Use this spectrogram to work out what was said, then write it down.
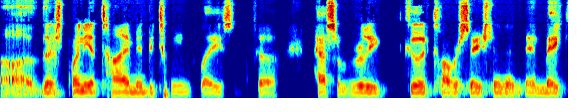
uh, there's plenty of time in between plays to have some really good conversation and, and make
